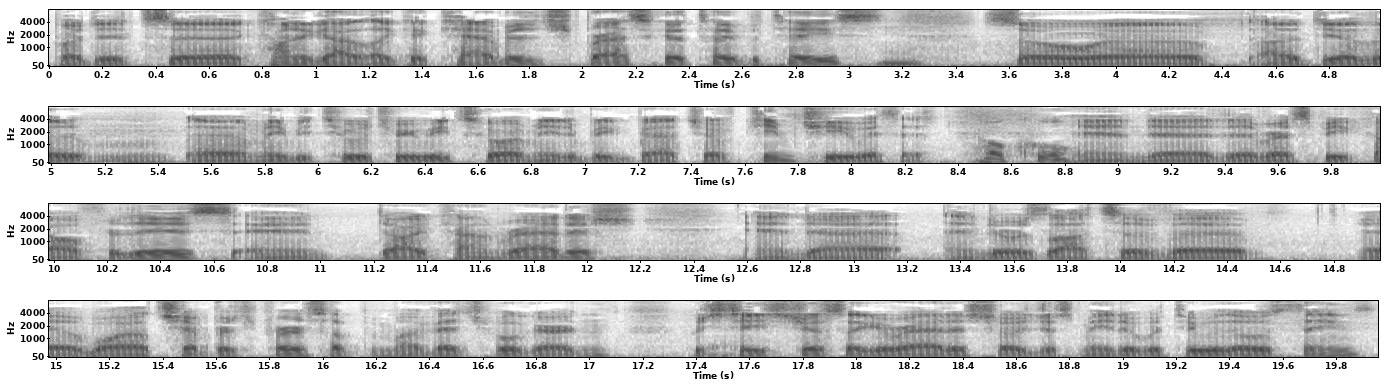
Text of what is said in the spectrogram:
but it's uh, kind of got like a cabbage brassica type of taste. So uh, uh, the other mm, uh, maybe two or three weeks ago, I made a big batch of kimchi with it. Oh, cool. And uh, the recipe called for this and daikon radish, and uh, and there was lots of uh, uh, wild shepherd's purse up in my vegetable garden, which tastes just like a radish. So I just made it with two of those things.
